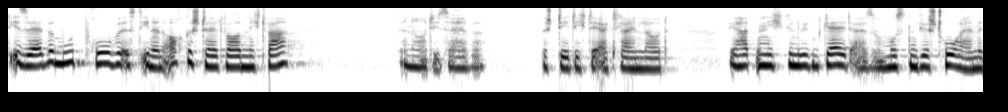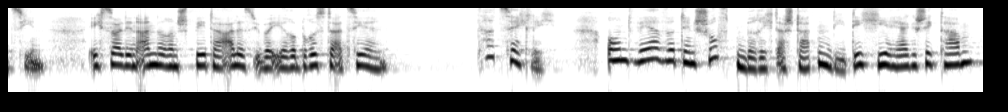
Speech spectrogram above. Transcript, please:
Dieselbe Mutprobe ist ihnen auch gestellt worden, nicht wahr? Genau dieselbe, bestätigte er kleinlaut. Wir hatten nicht genügend Geld, also mussten wir Strohhalme ziehen. Ich soll den anderen später alles über ihre Brüste erzählen. Tatsächlich. Und wer wird den Schuften Bericht erstatten, die dich hierher geschickt haben?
